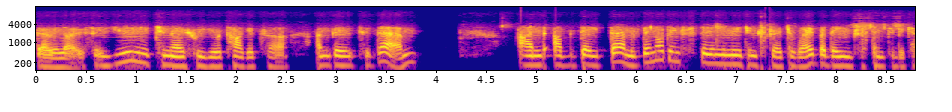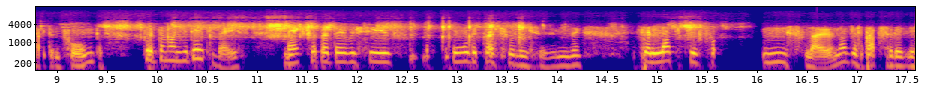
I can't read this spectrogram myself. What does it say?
very low. So you need to know who your targets are and go to them and update them. If they're not interested in the meeting straight away, but they're interested to be kept informed, put them on your database. Make sure that they receive all the press releases and the selective news flow, not just absolutely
